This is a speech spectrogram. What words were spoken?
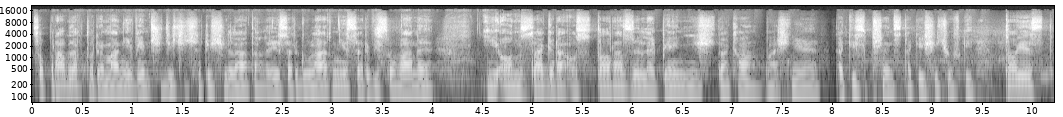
co prawda, który ma, nie wiem, 30-40 lat, ale jest regularnie serwisowany i on zagra o 100 razy lepiej niż taka właśnie, taki sprzęt z takiej sieciówki. To jest,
